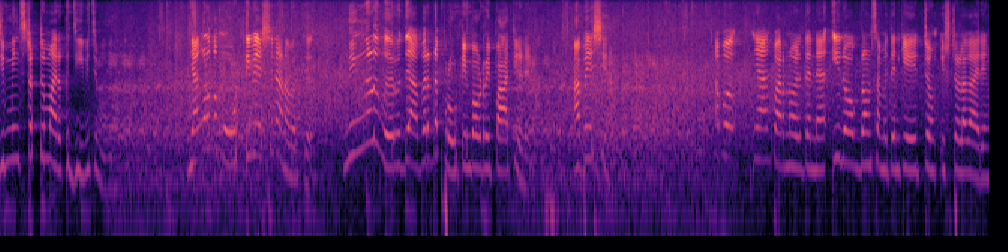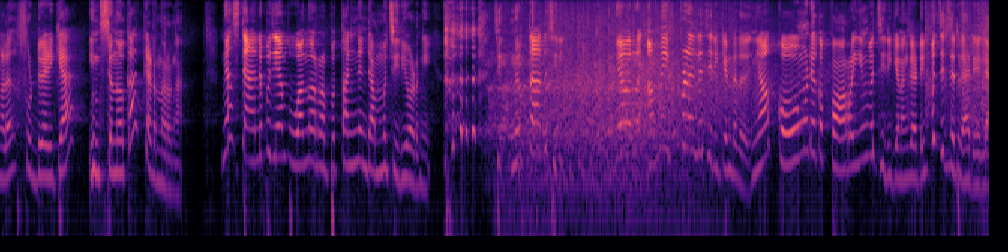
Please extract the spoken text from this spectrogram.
ജിം ഇൻസ്ട്രക്ടർമാരൊക്കെ ജീവിച്ചു പോകുന്നത്. ഞങ്ങളൊക്കെ മോട്ടിവേഷനാണ് അവർക്ക്. നിങ്ങൾ വെറുതെ അവരുടെ പ്രോട്ടീൻ പൗഡർ ഈ പാറ്റി ഇടണം അപേക്ഷയാണ്. അപ്പോൾ ഞാൻ പറഞ്ഞ പോലെ തന്നെ ഈ ലോക്ക്ഡൗൺ സമയത്ത് എനിക്ക് ഏറ്റവും ഇഷ്ടമുള്ള കാര്യങ്ങൾ ഫുഡ് കഴിക്കുക ഇൻസ്റ്റ നോക്കുക കിടന്നുറങ്ങുക. ഞാൻ സ്റ്റാൻഡപ്പ് ചെയ്യാൻ പോവാന്ന് പറഞ്ഞപ്പോൾ തന്നെ എന്റെ അമ്മ ചിരി തുടങ്ങി. നിർത്താതെ ചിരി. ഞാൻ പറഞ്ഞു അമ്മ ഇപ്പോഴല്ല ചിരിക്കേണ്ടത്? ഞാൻ കോമഡി ഒക്കെ പറയുമ്പോൾ ചിരിക്കണം കേട്ടോ. ഇപ്പം ചിരിച്ചിട്ട് കാര്യമില്ല.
